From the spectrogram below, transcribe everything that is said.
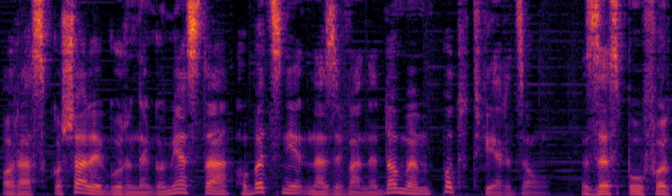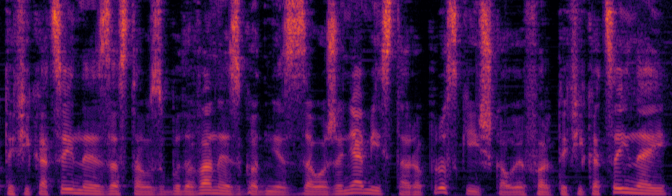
oraz koszary górnego miasta, obecnie nazywane domem pod twierdzą. Zespół fortyfikacyjny został zbudowany zgodnie z założeniami staropruskiej szkoły fortyfikacyjnej,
